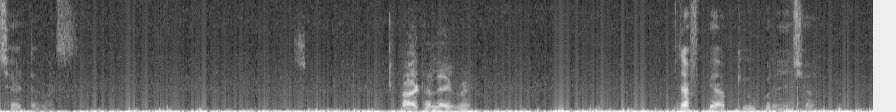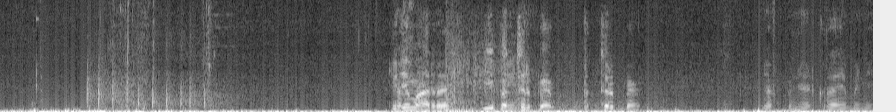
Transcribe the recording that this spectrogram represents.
सेट है बस। आठ अलाइव है। लेफ़्ट पे आपके ऊपर है शाह तुझे मार रहा है। ये पत्थर पे पत्थर पे लेफ़्ट पे नेट कराया मैंने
